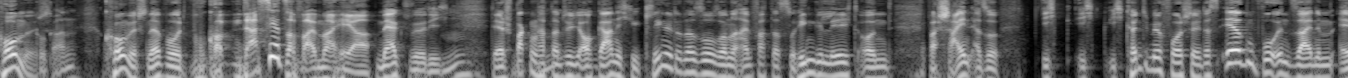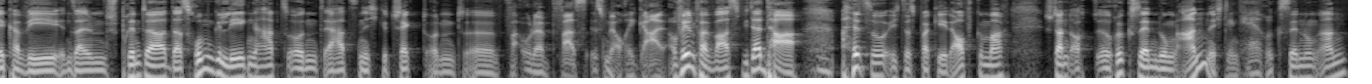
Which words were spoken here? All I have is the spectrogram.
Komisch. Guck an. Komisch, ne? Wo, wo kommt denn das jetzt auf einmal her? Merkwürdig. Der Spacken hat natürlich auch gar nicht geklingelt oder so, sondern einfach das so hingelegt und wahrscheinlich, also ich, ich, ich könnte mir vorstellen, dass irgendwo in seinem LKW, in seinem Sprinter das rumgelegen hat und er hat's nicht gecheckt und äh, oder was, ist mir auch egal. Auf jeden Fall war es wieder da. Also ich das Paket aufgemacht, stand auch äh, Rücksendung an. Ich denke, hä, Rücksendung an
